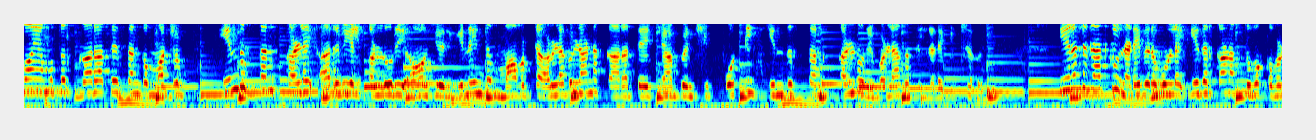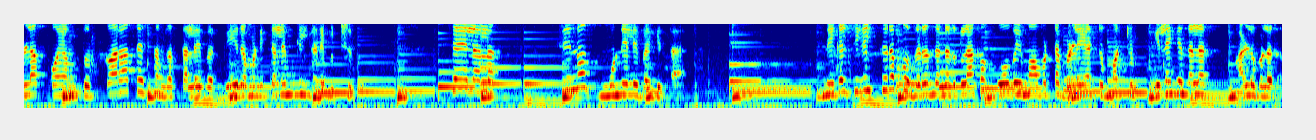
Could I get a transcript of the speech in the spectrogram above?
கோயம்புத்தூர் கராத்தே சங்கம் மற்றும் இந்துஸ்தான் கலை அறிவியல் கல்லூரி ஆகியோர் இணைந்து மாவட்ட அளவிலான கராத்தே சாம்பியன்ஷிப் போட்டி இந்துஸ்தான் கல்லூரி வளாகத்தில் நடைபெற்றது. இரண்டு நாட்கள் நடைபெறவுள்ள இதற்கான துவக்க விழா கோயம்புத்தூர் கராத்தே சங்க தலைவர் வீரமணி தலைமையில் நடைபெற்றது. செயலாளர் சினோத் முன்னிலை வகித்தார். நிகழ்ச்சியில் சிறப்பு விருந்தினர்களாக கோவை மாவட்ட விளையாட்டு மற்றும் இளைஞர் நலன் அலுவலர்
